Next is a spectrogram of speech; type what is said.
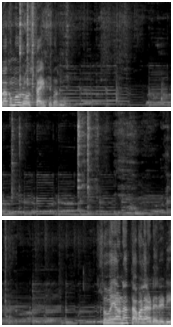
பக்கமும் ரோஸ்ட் ஆகிட்டு பாருங்க. சுவையான தவளை அடை ரெடி.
